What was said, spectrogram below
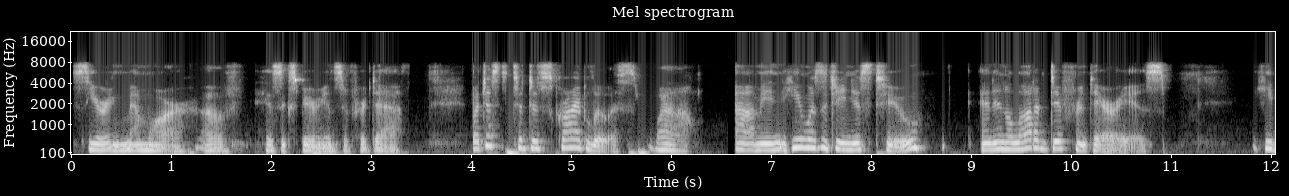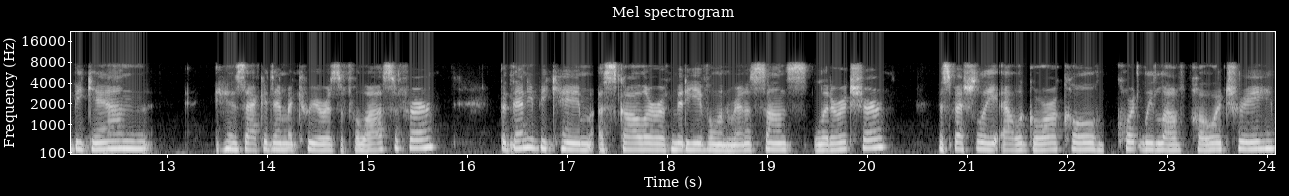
searing memoir of his experience of her death. But just to describe Lewis, wow. I mean, he was a genius too, and in a lot of different areas. He began his academic career as a philosopher. But then he became a scholar of medieval and Renaissance literature, especially allegorical, courtly love poetry.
